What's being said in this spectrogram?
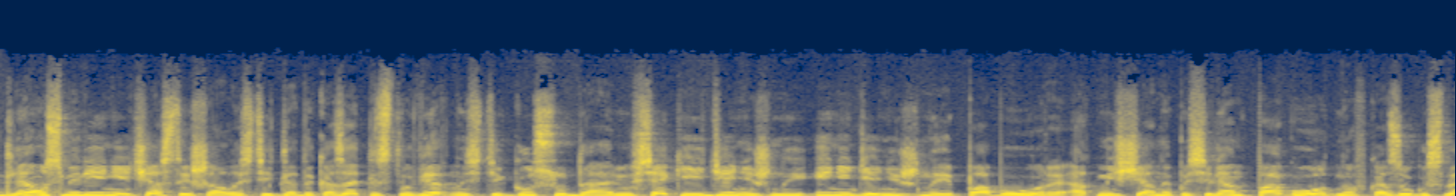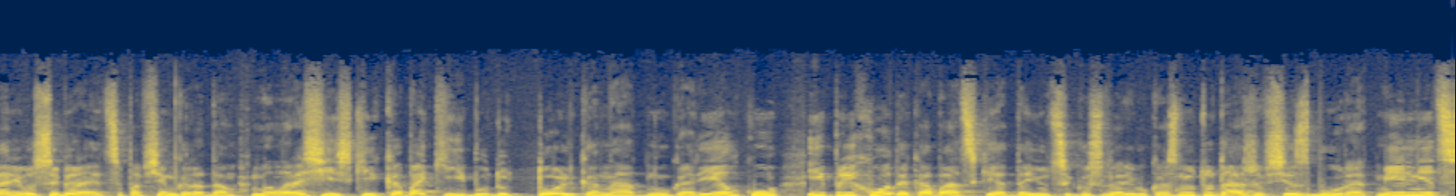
Для усмирения частой шалости, для доказательства верности государю, всякие денежные и неденежные поборы от мещан и поселян погодно в казу государеву собираются по всем городам. Малороссийские кабаки будут только на одну горелку, и приходы кабацкие отдаются государеву казну, туда же все сборы от мельниц,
